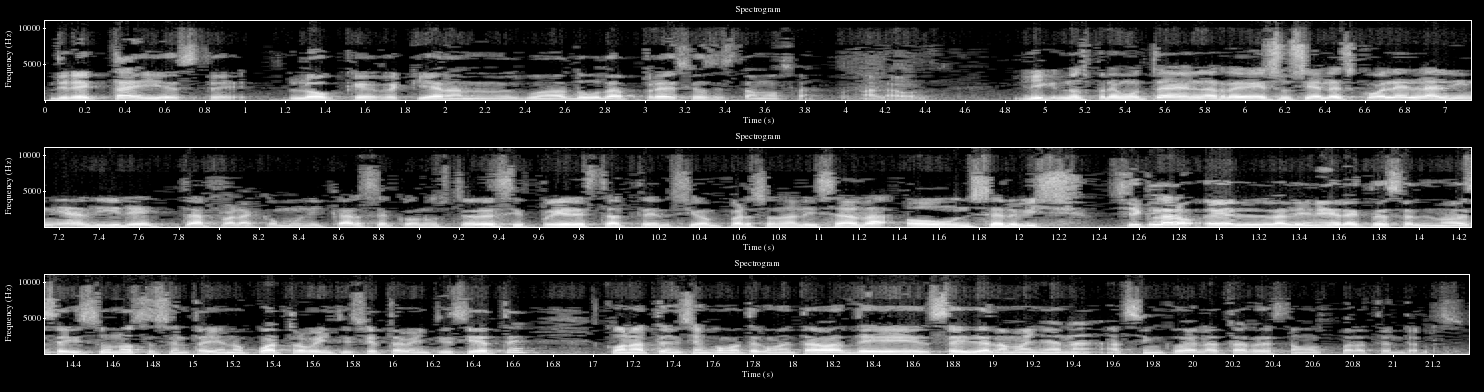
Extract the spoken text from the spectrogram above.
directa y este, lo que requieran alguna duda, precios, estamos a, la orden. Vic, nos preguntan en las redes sociales cuál es la línea directa para comunicarse con ustedes y pedir esta atención personalizada o un servicio. Sí, claro, el- la línea directa es el 961-614-2727, con atención, como te comentaba, de 6 de la mañana a 5 de la tarde, estamos para atenderlos.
